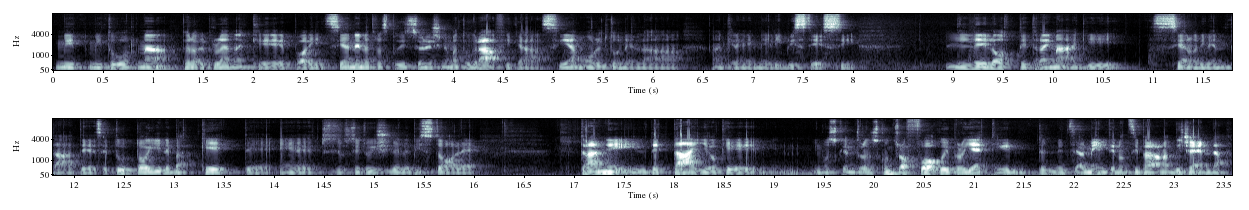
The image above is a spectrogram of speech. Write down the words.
mi, mi, torna, però il problema è che poi sia nella trasposizione cinematografica sia molto nella, anche nei, nei libri stessi le lotte tra i maghi siano diventate, se tu togli le bacchette e ci sostituisci delle pistole, tranne il dettaglio che in uno scontro, uno scontro a fuoco i proiettili tendenzialmente non si parano a vicenda,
